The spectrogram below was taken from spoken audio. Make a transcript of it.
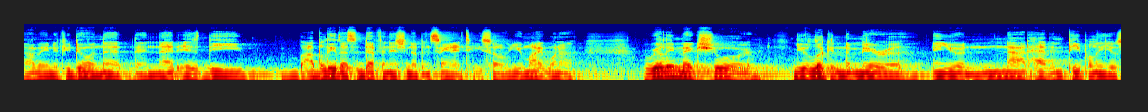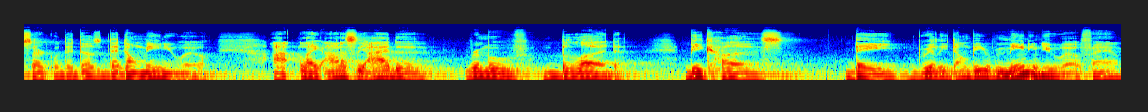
I mean, if you're doing that, then that is the I believe that's the definition of insanity. So you might want to really make sure you look in the mirror and you're not having people in your circle that does that don't mean you well. I, like honestly, I had to remove blood because they really don't be meaning you well, fam.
